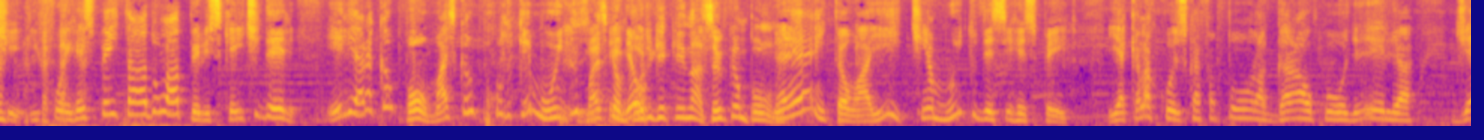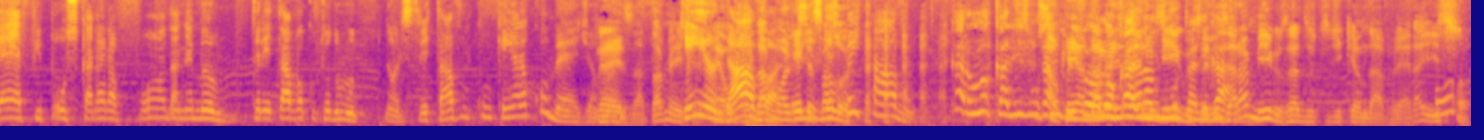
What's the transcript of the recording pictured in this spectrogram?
skate e foi respeitado lá pelo skate dele. Ele era campão, mais campão do que muitos, Mais entendeu? campão do que quem nasceu em Campão, né? É, então, aí tinha muito desse respeito. E aquela coisa, os caras falam, pô, Grauco, Orelha, Jeff, pô, os caras eram foda, né, meu? Tretava com todo mundo. Não, eles tretavam com quem era comédia, mano. exatamente. Quem É andava, que eles respeitavam. Cara, o localismo Não, sempre quem foi o andava eles eram localismo, amigos, tá eles eram amigos né, do, de quem andava, era isso. Pô,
